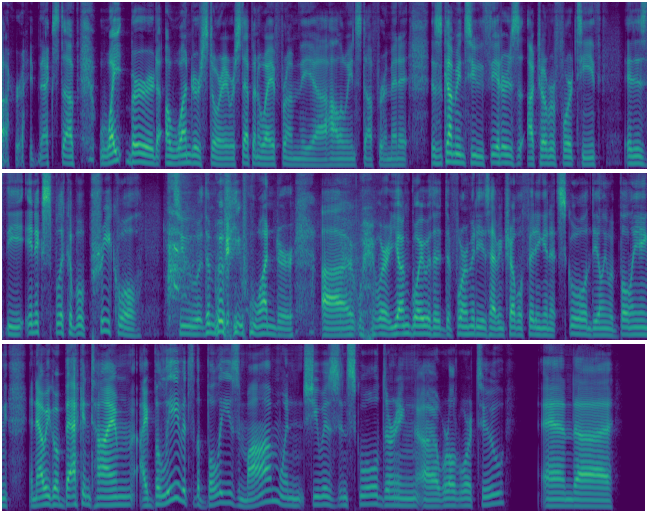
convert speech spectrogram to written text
All right. Next up, White Bird, a Wonder Story. We're stepping away from the uh, Halloween stuff for a minute. This is coming to theaters October 14th. It is the inexplicable prequel to the movie Wonder, uh, where, where, a young boy with a deformity is having trouble fitting in at school and dealing with bullying. And now we go back in time. I believe it's the bully's mom when she was in school during uh, World War II, and uh,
